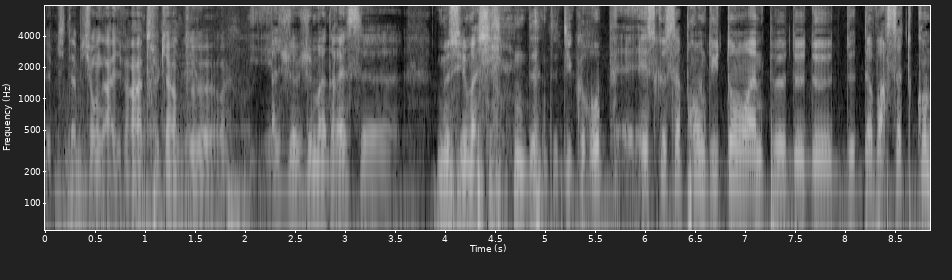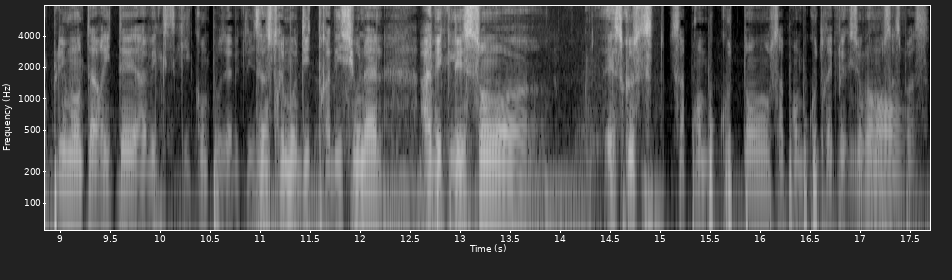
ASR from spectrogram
et petit à petit on arrive à un truc un peu ouais. Ah, Je, je m'adresse, euh, monsieur Machine de- de- du groupe. Est-ce que ça prend du temps un peu de- d'avoir cette complémentarité avec ce qui compose avec les instruments dits traditionnels, avec les sons euh, Est-ce que ça prend beaucoup de temps Ça prend beaucoup de réflexion? Comment ça se passe?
